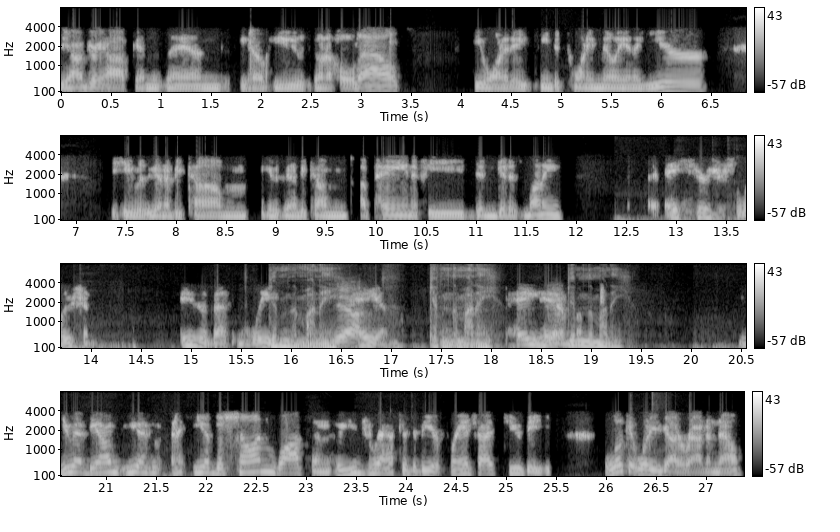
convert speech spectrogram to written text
DeAndre Hopkins, and you know he was going to hold out. He wanted 18 to 20 million a year. He was going to become he was going to become a pain if he didn't get his money. Hey, here's your solution. He's the best in the league. Give him the money. Yeah. Pay him. Give him the money. Pay him. Give him the money. you have Deion, um, you have you have Deshaun Watson, who you drafted to be your franchise QB. Look at what he's got around him now.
